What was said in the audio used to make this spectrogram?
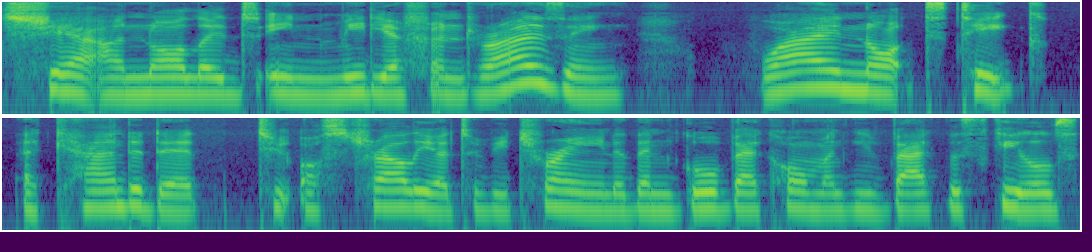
share our knowledge in media fundraising, why not take a candidate to Australia to be trained and then go back home and give back the skills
